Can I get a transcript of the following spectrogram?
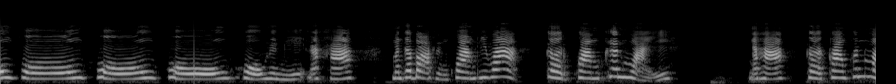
งโค้งโค้งโค้งโค้งอย่างนี้นะคะ มันจะบอกถึงความที่ว่าเกิดความเคลื่อนไหวนะคะ เกิดความเคลื่อนไหว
